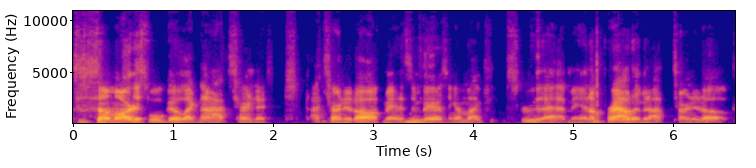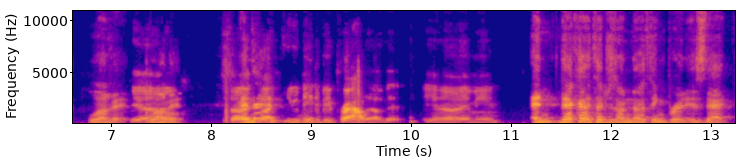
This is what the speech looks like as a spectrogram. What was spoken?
some artists will go like, "No, nah, I turn it, I turn it off, man. It's mm. embarrassing." I'm like, "Screw that, man. I'm proud of it. I turn it up." Love it. You know? Love it. So and it's then, like you need to be proud of it. You know what I mean? And that kind of touches on another thing, Brent, is that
